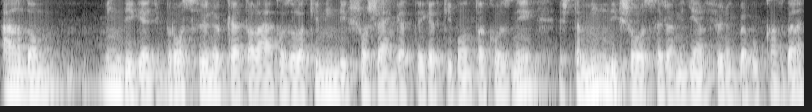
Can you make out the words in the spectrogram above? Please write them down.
állandóan mindig egy rossz főnökkel találkozol, aki mindig sose enged téged kibontakozni, és te mindig sorszerűen ilyen főnökbe bukkansz bele,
